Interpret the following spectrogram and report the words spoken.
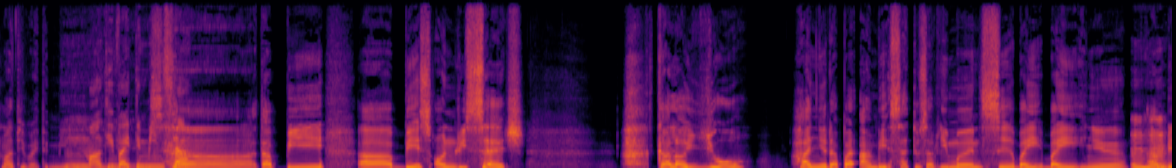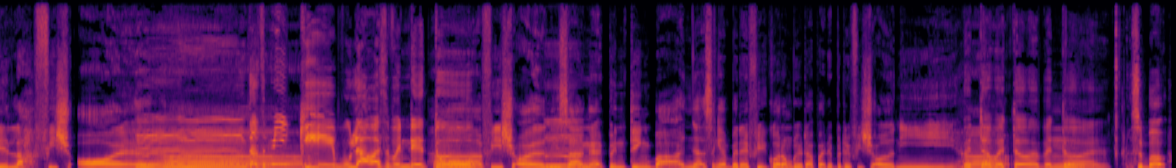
Multivitamin. Hmm, multivitamins ha, Tapi uh, based on research, kalau you hanya dapat ambil satu suplemen sebaik-baiknya, mm-hmm. ambillah fish oil. hmm, Tak terfikir pula Pasal benda tu. Ha, fish oil ni sangat penting Banyak sangat benefit korang boleh dapat daripada fish oil ni. Betul ha. betul betul. Sebab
